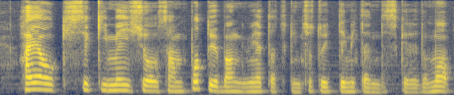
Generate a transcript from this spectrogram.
「早起き奇跡名称散歩」という番組やった時にちょっと行ってみたんですけれども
